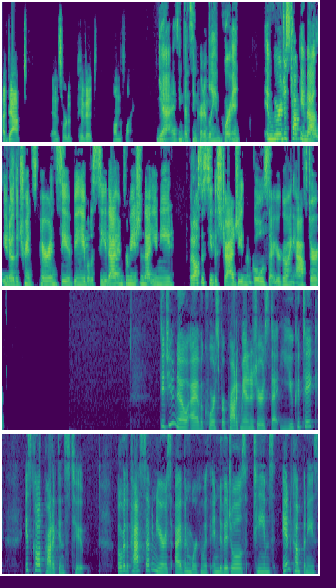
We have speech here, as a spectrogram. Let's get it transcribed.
adapt and sort of pivot on the fly. Yeah, I think that's incredibly important. And we were just talking about, you know, the transparency of being able to see that information that you need but also see the strategy and the goals that you're going after. Did you know I have a course for product managers that you could take? It's called Product Institute. Over the past seven years, I've been working with individuals, teams, and companies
